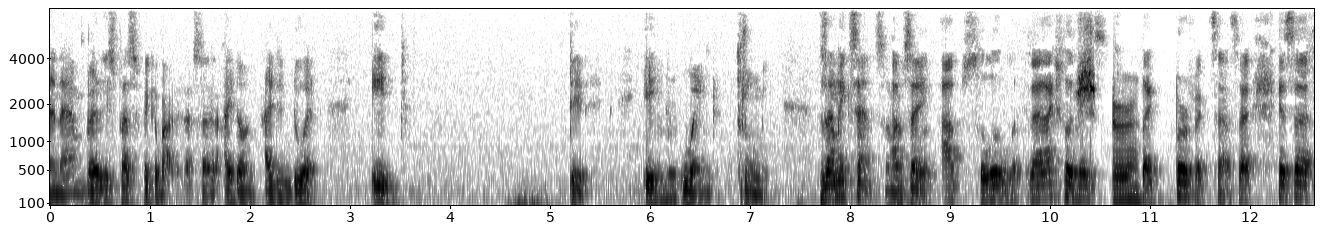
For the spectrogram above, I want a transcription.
and i'm very specific about it i said i don't i didn't do it it did it it Mhm. went through me does that Yeah. make sense what i'm saying Absolutely. That actually makes Sure. like perfect sense. It's a.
